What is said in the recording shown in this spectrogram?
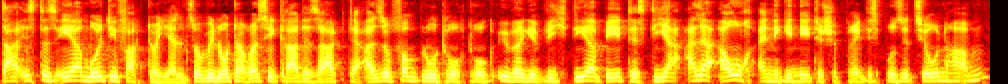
da ist es eher multifaktoriell, so wie Lothar Rössi gerade sagte, also vom Bluthochdruck, Übergewicht, Diabetes, die ja alle auch eine genetische Prädisposition haben.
